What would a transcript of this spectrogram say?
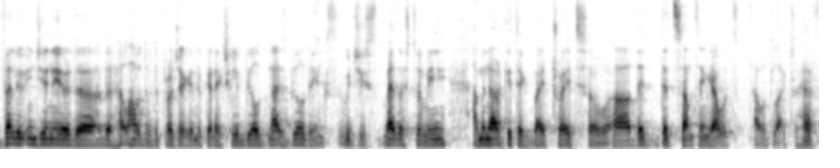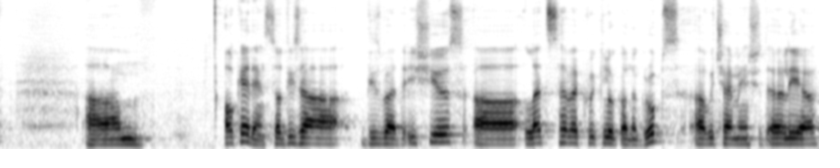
value engineer the, the hell out of the project and you can actually build nice buildings, which is matters to me. I'm an architect by trade, so that, that's something I would, I would like to have. Um, okay then, so these are these were the issues. Uh, let's have a quick look on the groups, uh, which I mentioned earlier.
